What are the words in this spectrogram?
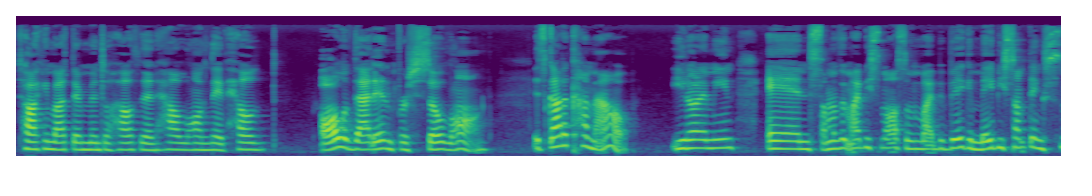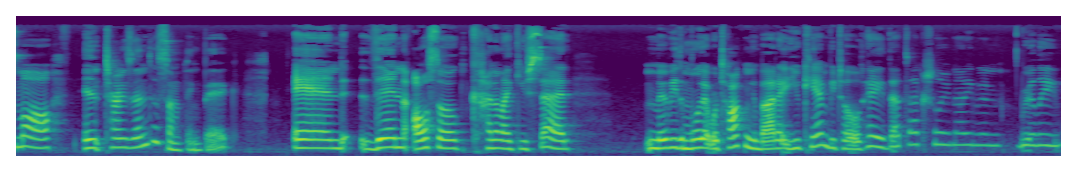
talking about their mental health and how long they've held all of that in for so long. It's got to come out. You know what I mean? And some of it might be small, some of it might be big, and maybe something small it turns into something big. And then also, kind of like you said, maybe the more that we're talking about it, you can be told, hey, that's actually not even really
